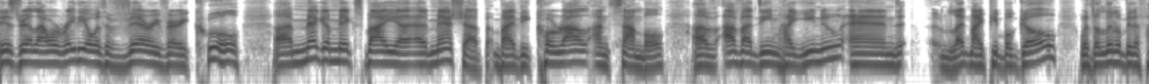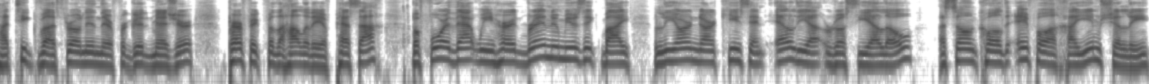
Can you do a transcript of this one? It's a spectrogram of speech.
It's Israel Hour Radio with a very, very cool uh, mega mix by uh, a mashup by the Choral Ensemble of Avadim Hayinu and Let My People Go with a little bit of Hatikva thrown in there for good measure. Perfect for the holiday of Pesach. Before that, we heard brand new music by Lior Narkis and Elia Rosiello a song called Efo Achayim Sheli.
